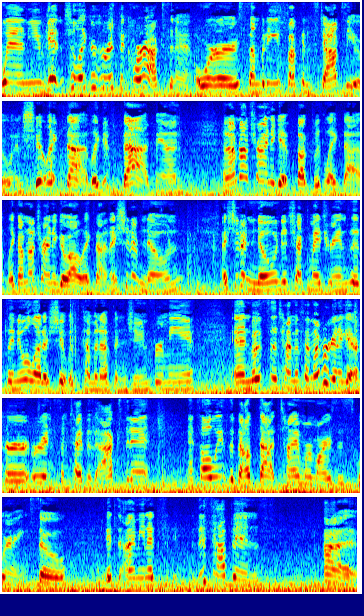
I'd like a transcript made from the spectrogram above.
when you get into like a horrific car accident or somebody fucking stabs you and shit like that. Like it's bad, man. And I'm not trying to get fucked with like that. Like I'm not trying to go out like that. And I should have known. I should have known to check my transits. I knew a lot of shit was coming up in June for me. And most of the time, if I'm ever going to get hurt or in some type of accident, it's always about that time where Mars is squaring. So it's, I mean, it's, this happens, uh,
